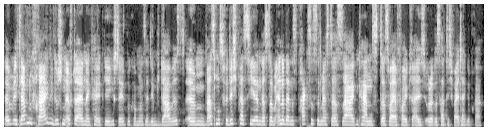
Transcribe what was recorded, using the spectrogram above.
Ähm, ich glaube, eine Frage, die du schon öfter in der KJG gestellt bekommen hast, seitdem du da bist. Ähm, was muss für dich passieren, dass du am Ende deines Praxissemesters sagen kannst, das war erfolgreich oder das hat dich weitergebracht?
